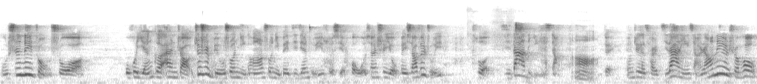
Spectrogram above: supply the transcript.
不是那种说我会严格按照，就是比如说你刚刚说你被极简主义所胁迫，我算是有被消费主义所极大的影响啊，对，用这个词儿极大的影响。然后那个时候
